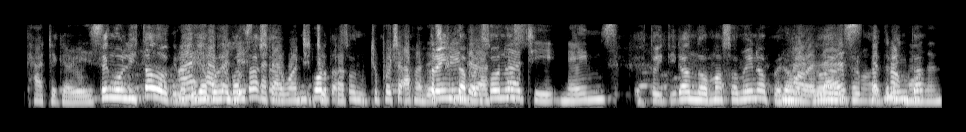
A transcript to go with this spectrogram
categorías. Tengo un listado que lo quería poner en importa, son 30 personas, estoy tirando más o menos, pero no más de 30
